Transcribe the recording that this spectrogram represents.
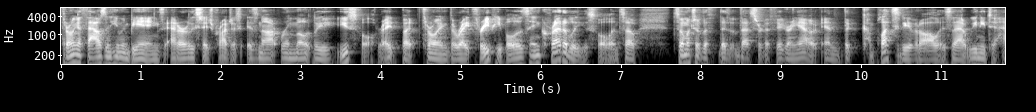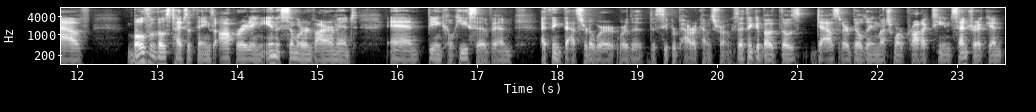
Throwing a thousand human beings at early stage projects is not remotely useful, right? But throwing the right three people is incredibly useful. And so, so much of the, the that sort of figuring out and the complexity of it all is that we need to have both of those types of things operating in a similar environment and being cohesive. And I think that's sort of where, where the, the superpower comes from. Because I think about those DAOs that are building much more product team centric and,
